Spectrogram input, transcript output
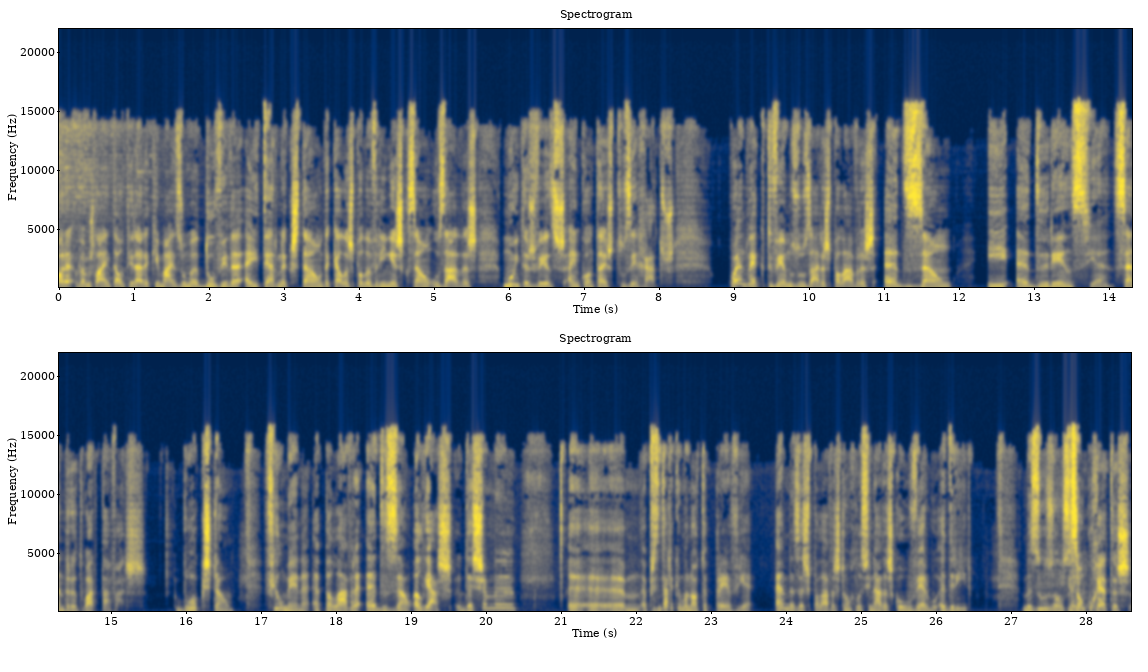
Ora, vamos lá então tirar aqui mais uma dúvida, a eterna questão daquelas palavrinhas que são usadas muitas vezes em contextos errados. Quando é que devemos usar as palavras adesão e aderência? Sandra Duarte Tavares. Boa questão. Filomena, a palavra adesão. Aliás, deixa-me uh, uh, uh, apresentar aqui uma nota prévia. Ambas as palavras estão relacionadas com o verbo aderir. Mas usam-se. E são corretas,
